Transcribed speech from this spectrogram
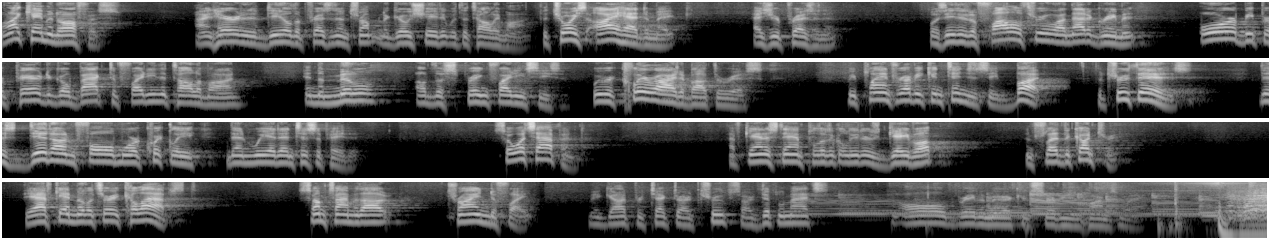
When I came into office, I inherited a deal that President Trump negotiated with the Taliban. The choice I had to make as your president was either to follow through on that agreement or be prepared to go back to fighting the Taliban in the middle of the spring fighting season. We were clear eyed about the risks. We planned for every contingency, but the truth is, this did unfold more quickly than we had anticipated. So, what's happened? Afghanistan political leaders gave up and fled the country. The Afghan military collapsed, sometime without trying to fight. May God protect our troops, our diplomats, and all brave Americans serving in harm's way.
